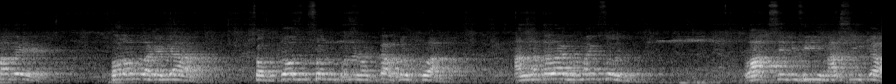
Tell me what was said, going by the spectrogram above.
ভাবে ফরম লাগাইয়া শব্দ দূষণ করে রক্ষা আল্লাহ তালা ঘুমাইছেন ওয়াকসিদ ফি মাসিকা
